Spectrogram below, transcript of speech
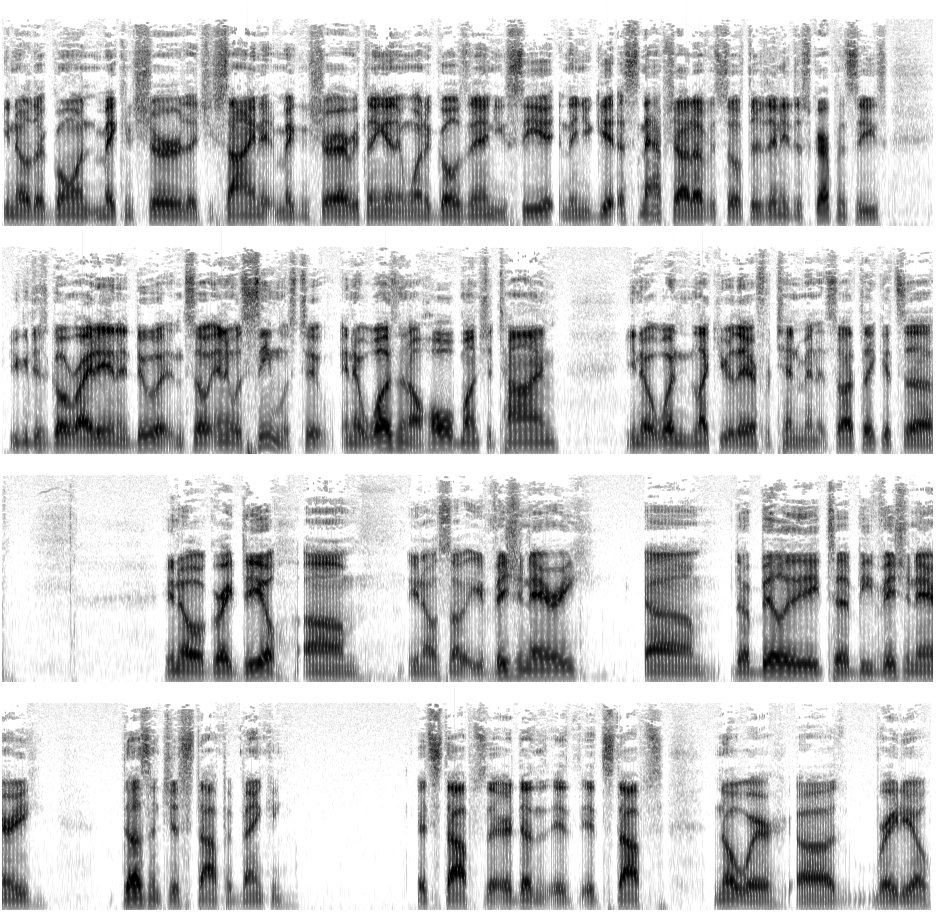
you know they're going making sure that you sign it making sure everything in and when it goes in you see it and then you get a snapshot of it so if there's any discrepancies you can just go right in and do it and so and it was seamless too and it wasn't a whole bunch of time you know, it wasn't like you were there for 10 minutes. So I think it's a, you know, a great deal. Um, you know, so visionary. Um, the ability to be visionary doesn't just stop at banking. It stops there. It doesn't. It, it stops nowhere. Uh, radio,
